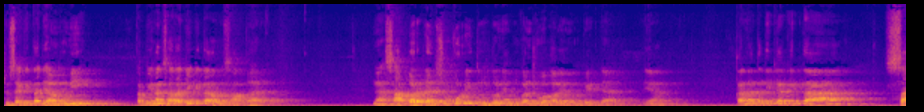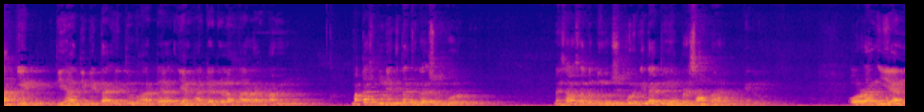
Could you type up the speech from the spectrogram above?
dosa kita diampuni tapi kan syaratnya kita harus sabar nah sabar dan syukur itu sebetulnya bukan dua hal yang berbeda ya karena ketika kita sakit di hati kita itu ada yang ada adalah harapan maka sebenarnya kita juga syukur. Nah, salah satu bentuk syukur kita itu yang bersabar. Gitu. Orang yang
